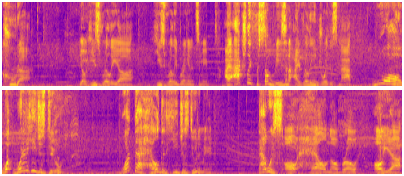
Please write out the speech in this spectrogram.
Kuda. Yo, he's really uh he's really bringing it to me. I actually for some reason I really enjoy this map. Whoa, what what did he just do? What the hell did he just do to me? That was, oh, hell no, bro. Oh, yeah.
